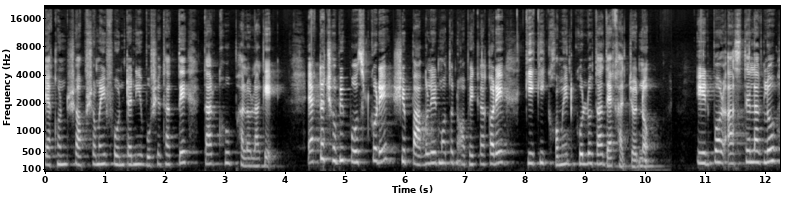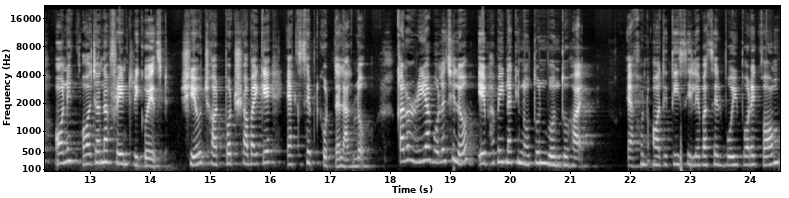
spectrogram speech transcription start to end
এখন সবসময় ফোনটা নিয়ে বসে থাকতে তার খুব ভালো লাগে। একটা ছবি পোস্ট করে সে পাগলের মতন অপেক্ষা করে কে কী কমেন্ট করল তা দেখার জন্য। এরপর আসতে লাগল অনেক অজানা ফ্রেন্ড রিকোয়েস্ট সেও ছটপট সবাইকে অ্যাকসেপ্ট করতে লাগল। কারণ রিয়া বলেছিল এভাবেই নাকি নতুন বন্ধু হয়। এখন অদিতি সিলেবাসের বই পড়ে কম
